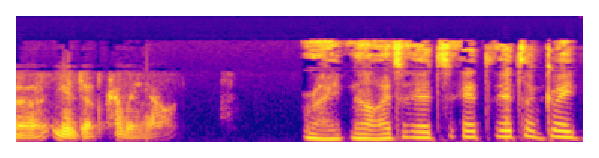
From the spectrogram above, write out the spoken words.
uh, end up coming out. Right. No, it's, it's, it's, it's a great,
